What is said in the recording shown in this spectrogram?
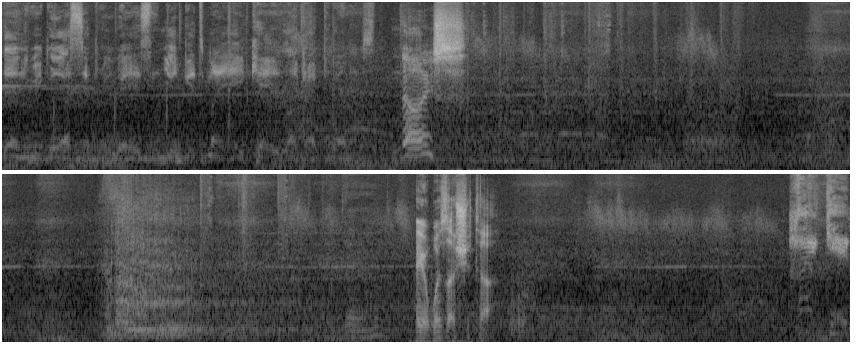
Then we go our separate ways, and you'll get my AK like I promised. Nice. Hey, where's that shit at? Hi, kid.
